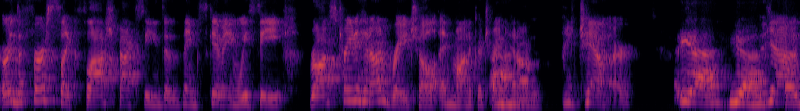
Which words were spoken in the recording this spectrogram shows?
or in the first like flashback scenes of thanksgiving we see ross trying to hit on rachel and monica trying uh-huh. to hit uh-huh. on chandler yeah yeah yeah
